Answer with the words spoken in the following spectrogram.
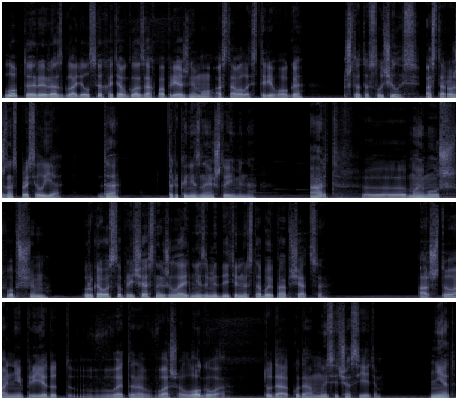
Лоб Терры разгладился, хотя в глазах по-прежнему оставалась тревога. «Что-то случилось?» – осторожно спросил я. «Да, только не знаю, что именно. Арт, э, мой муж, в общем, руководство причастных желает незамедлительно с тобой пообщаться». «А что, они приедут в это ваше логово? Туда, куда мы сейчас едем?» «Нет.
